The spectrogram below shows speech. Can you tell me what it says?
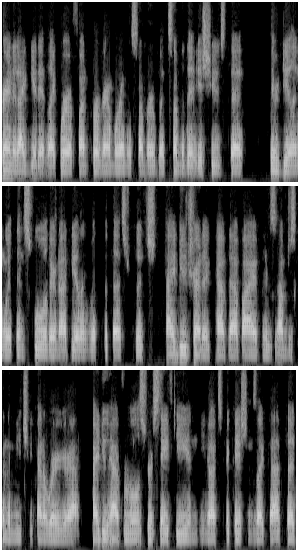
granted, I get it. Like we're a fun program, we're in the summer, but some of the issues that they're dealing with in school, they're not dealing with with us, which I do try to have that vibe is I'm just going to meet you kind of where you're at. I do have rules for safety and, you know, expectations like that. But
